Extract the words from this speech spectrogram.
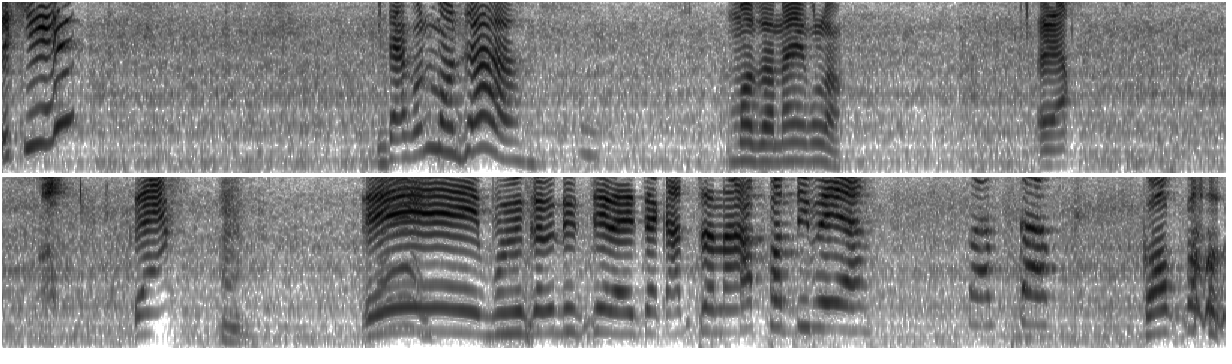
দেখি। ড্রাগন মজা? মজা নাই এগুলা। এ ভূমি করে দিচ্ছে রাইতা কাচ্চা না। থাপ্পড় দিবে ইয়া। কক কক। কক কক।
